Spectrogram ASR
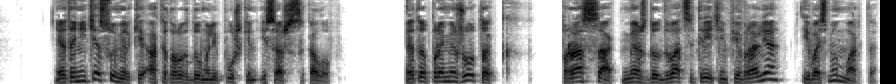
— это не те сумерки, о которых думали Пушкин и Саша Соколов. Это промежуток, просак между 23 февраля и 8 марта.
